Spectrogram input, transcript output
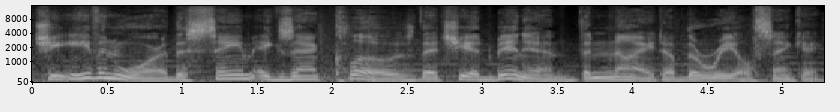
she even wore the same exact clothes that she had been in the night of the real sinking.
